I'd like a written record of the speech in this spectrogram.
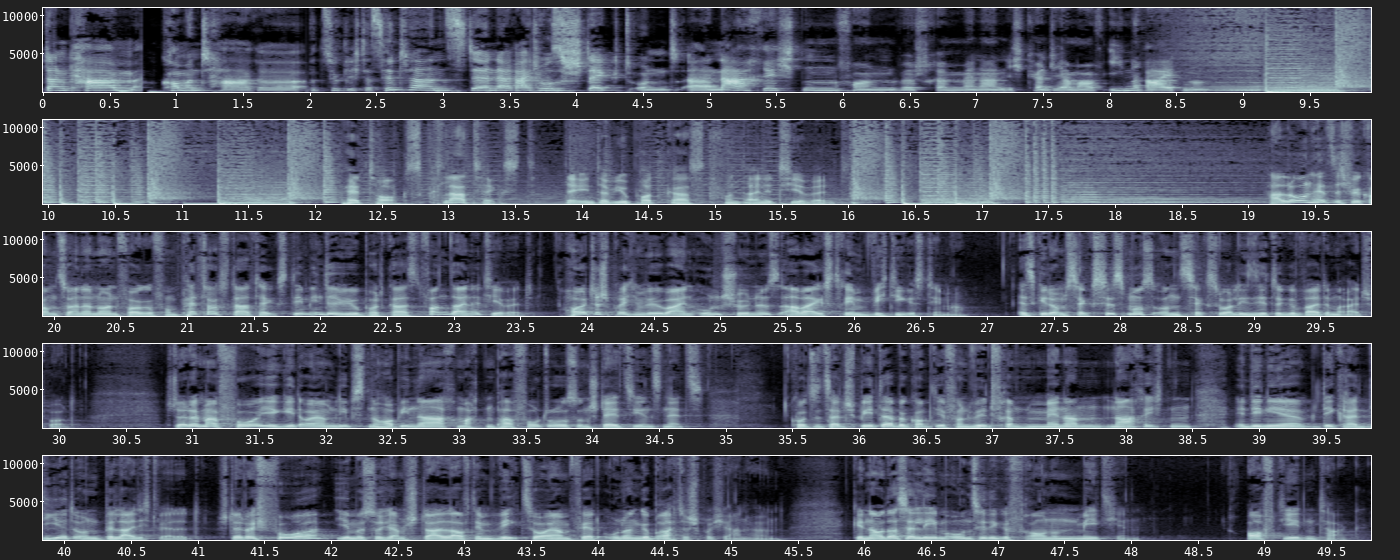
Dann kamen Kommentare bezüglich des Hinterns, der in der Reithose steckt und äh, Nachrichten von wildfremden Männern, ich könnte ja mal auf ihn reiten. Und Pet Talks Klartext, der Interview-Podcast von Deine Tierwelt. Hallo und herzlich willkommen zu einer neuen Folge vom Pet Talks Klartext, dem Interview-Podcast von Deine Tierwelt. Heute sprechen wir über ein unschönes, aber extrem wichtiges Thema. Es geht um Sexismus und sexualisierte Gewalt im Reitsport. Stellt euch mal vor, ihr geht eurem liebsten Hobby nach, macht ein paar Fotos und stellt sie ins Netz. Kurze Zeit später bekommt ihr von wildfremden Männern Nachrichten, in denen ihr degradiert und beleidigt werdet. Stellt euch vor, ihr müsst euch am Stall auf dem Weg zu eurem Pferd unangebrachte Sprüche anhören. Genau das erleben unzählige Frauen und Mädchen. Oft jeden Tag.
